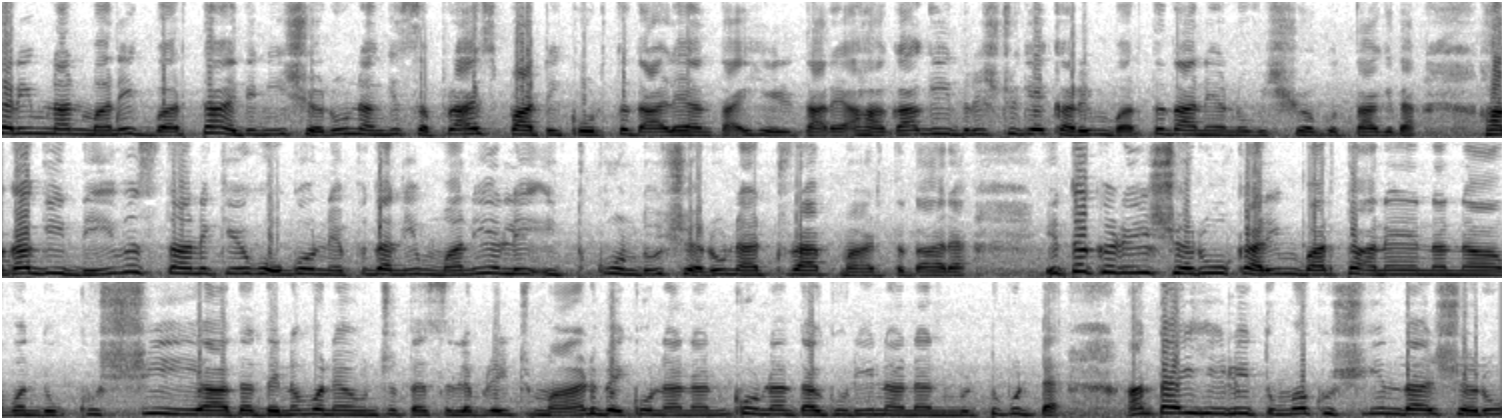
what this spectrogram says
ಕರೀಂ, ನಾನು ಮನೆಗೆ ಬರ್ತಾ ಇದ್ದೀನಿ. ಶರು ನಂಗೆ ಸರ್ಪ್ರೈಸ್ ಪಾರ್ಟಿ ಕೊಡ್ತಿದ್ದಾಳೆ ಅಂತ ಹೇಳ್ತಾರೆ. ಹಾಗಾಗಿ ದೃಷ್ಟಿಗೆ ಕರೀಂ ಬರ್ತದಾನೆ ಅನ್ನೋ ವಿಷಯ ಗೊತ್ತಾಗಿದೆ. ಹಾಗಾಗಿ ದೇವಸ್ಥಾನಕ್ಕೆ ಹೋಗೋ ನೆಪದಲ್ಲಿ ಮನೆಯಲ್ಲಿ ಇತ್ಕೊಂಡು ಶರುನ ಟ್ರ್ಯಾಪ್ ಮಾಡ್ತಿದ್ದಾರೆ. ಇತ್ತ ಕಡೆ ಶರು, ಕರೀಂ ಬರ್ತಾನೆ. ನನ್ನ ಒಂದು ಖುಷಿಯಾದ ದಿನವನ್ನ ಅವನ ಜೊತೆ ಸೆಲೆಬ್ರೇಟ್ ಮಾಡಬೇಕು. ನಾನು ಅನ್ಕೊಂಡಂತ ಗುರಿ ನಾನು ಬಿಟ್ಟುಬಿಟ್ಟೆ ಅಂತ ಹೇಳಿ ತುಂಬ ಖುಷಿಯಿಂದ ಶರು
